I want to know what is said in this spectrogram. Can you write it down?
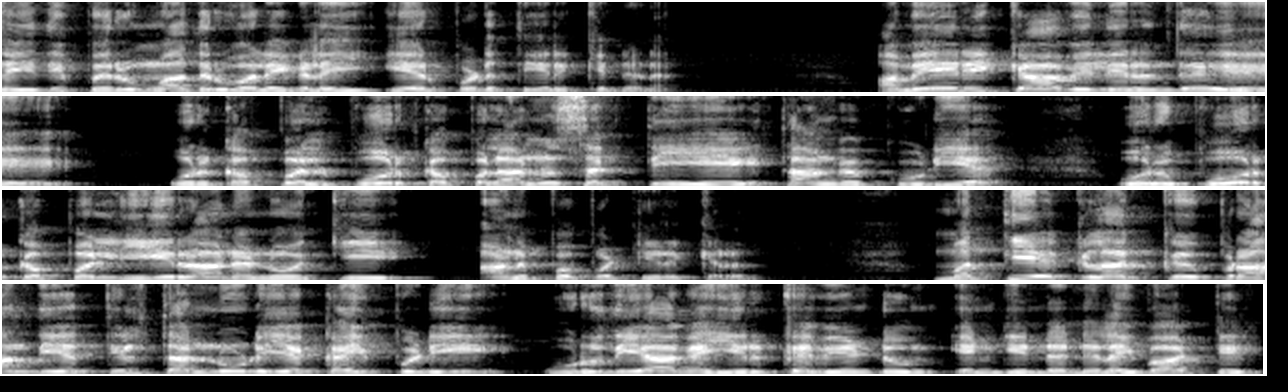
செய்தி பெரும் அதிர்வலைகளை ஏற்படுத்தி இருக்கின்றன அமெரிக்காவிலிருந்து ஒரு கப்பல் போர்க்கப்பல் அணுசக்தியை தாங்கக்கூடிய ஒரு போர்க்கப்பல் ஈரானை நோக்கி அனுப்பப்பட்டிருக்கிறது. மத்திய கிழக்கு பிராந்தியத்தில் தன்னுடைய கைப்பிடி உறுதியாக இருக்க வேண்டும் என்கின்ற நிலைப்பாட்டில்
